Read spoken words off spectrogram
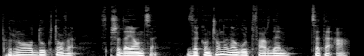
produktowe, sprzedające, zakończone na ogół twardym CTA.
